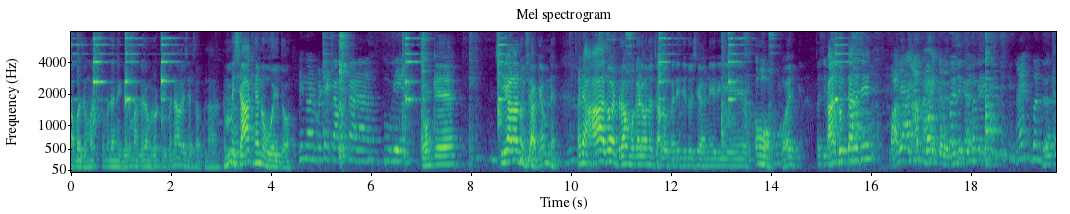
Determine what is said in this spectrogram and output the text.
આ બાજુ મસ્ત મજાની ગરમા ગરમ રોટલી બનાવે છે સપના. મમ્મી શાક એનું હોય તો? રીંગણ બટેકા વટાણા તુવેર. ઓકે. શિયાળાનું શાક એમ ને? અને આ જો ડ્રમ વગાડવાનું ચાલુ કરી દીધું છે અનેરી ઓહ હોય. કાન દુખતા નથી? વાગે બંધ કરે નજીક. આંખ બંધ કર.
